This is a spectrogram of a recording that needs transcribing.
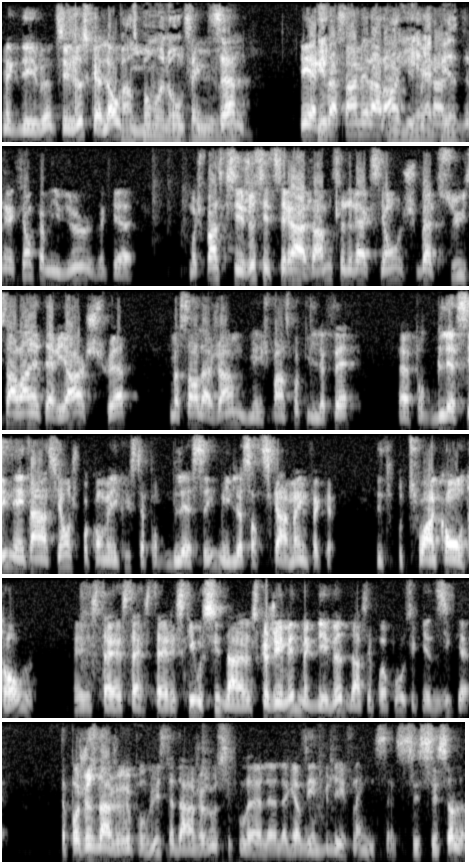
McDavid. C'est juste que l'autre, il, pas hein. il arrive à 100 000 à l'heure, il, peut changer de direction comme il veut. moi, je pense que c'est juste étiré à la jambe. C'est une réaction. Je suis battu, il s'en va à l'intérieur, je suis fait, me sors la jambe, mais je pense pas qu'il le fait euh, pour blesser. L'intention, je ne suis pas convaincu que c'était pour blesser, mais il l'a sorti quand même. Fait que tu sois en contrôle. C'était risqué aussi. Dans, ce que j'ai aimé de McDavid dans ses propos, c'est qu'il a dit que c'était pas juste dangereux pour lui, c'était dangereux aussi pour le, gardien de but des Flames. C'est ça, là.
